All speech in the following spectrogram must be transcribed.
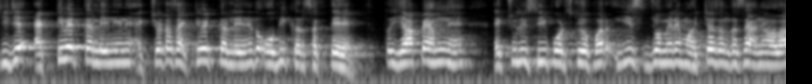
चीज़ें एक्टिवेट कर लेनी है एक्चुएटर्स एक्टिवेट कर लेने तो वो भी कर सकते हैं। तो यहाँ पे हमने एक्चुअली सी पोर्ट्स के ऊपर इस जो मेरे मॉइस्चर सेंसर से आने वाला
